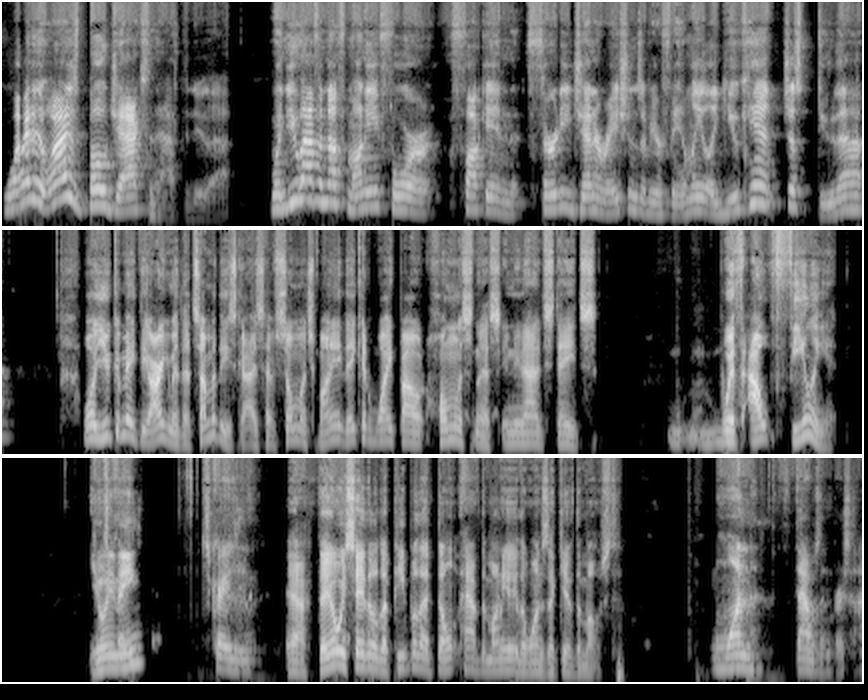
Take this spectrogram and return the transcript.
Why did why does Bo Jackson have to do that? When you have enough money for fucking 30 generations of your family, like you can't just do that. Well, you can make the argument that some of these guys have so much money they could wipe out homelessness in the United States without feeling it. You know It's what I mean? It's crazy. Yeah. They always say though the people that don't have the money are the ones that give the most. One thousand percent.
